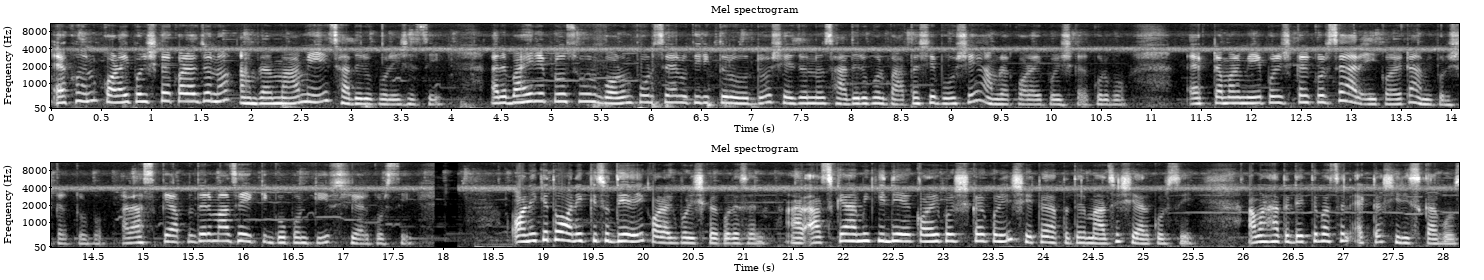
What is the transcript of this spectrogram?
এখন কড়াই পরিষ্কার করার জন্য আমরা মা মেয়ে ছাদের উপরে এসেছি। আর বাইরে প্রচুর গরম পড়ছে আর অতিরিক্ত রৌদ্র, সেজন্য ছাদের উপর বাতাসে বসে আমরা কড়াই পরিষ্কার করব। একটা আমার মেয়ে পরিষ্কার করছে আর এই কড়াইটা আমি পরিষ্কার করব। আর আজকে আপনাদের মাঝে একটি গোপন টিপস শেয়ার করছি। অনেকে তো অনেক কিছু দিয়েই কড়াই পরিষ্কার করেছেন। আর আজকে আমি কি দিয়ে কড়াই পরিষ্কার করি সেটা আপনাদের মাঝে শেয়ার করছি। আমার হাতে দেখতে পাচ্ছেন একটা সিরিজ কাগজ।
